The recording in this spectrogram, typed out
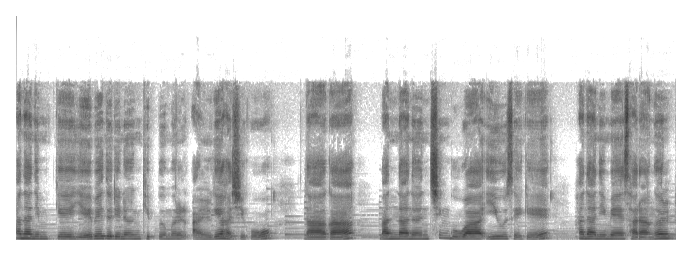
하나님께 예배드리는 기쁨을 알게 하시고 나아가 만나는 친구와 이웃에게 하나님의 사랑을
